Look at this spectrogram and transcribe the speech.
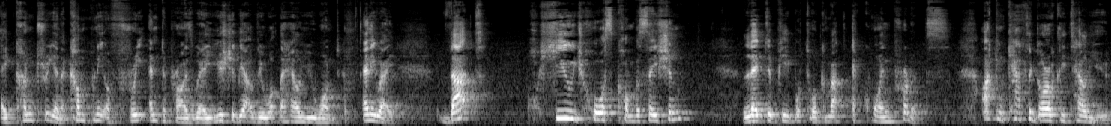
a country and a company of free enterprise where you should be able to do what the hell you want. Anyway, that huge horse conversation led to people talking about equine products. I can categorically tell you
